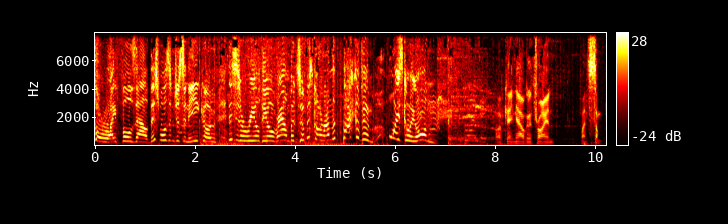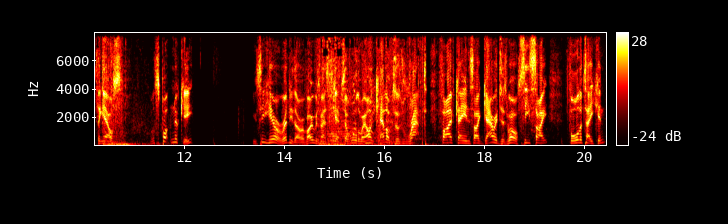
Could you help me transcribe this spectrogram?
got trail. rifles out. This wasn't just an eco. This is a real deal round. But Zunba's gone around the back of him. What is going on? 5k now going to try and find something else. We'll spot Nukkye. You can see here already though, Avova's managed to get himself all the way on. keloqz has wrapped 5k inside Garage as well. C-site for the taking.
